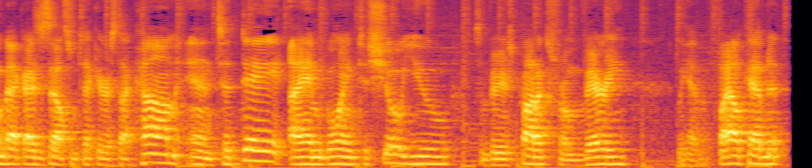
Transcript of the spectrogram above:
Welcome back guys, it's Alex from Techaeris.com and today I am going to show you some various products from Vari. We have a file cabinet,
